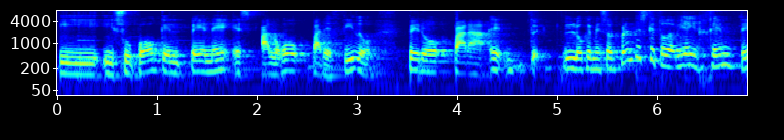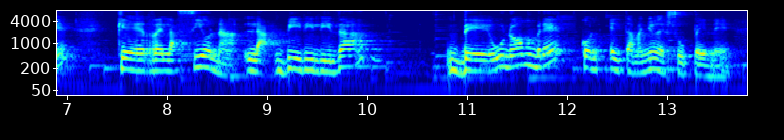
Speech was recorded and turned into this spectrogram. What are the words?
Y, supongo que el pene es algo parecido. Pero para eh, lo que me sorprende es que todavía hay gente que relaciona la virilidad de un hombre con el tamaño de su pene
